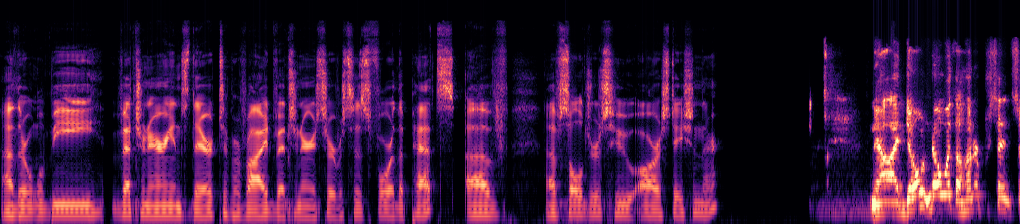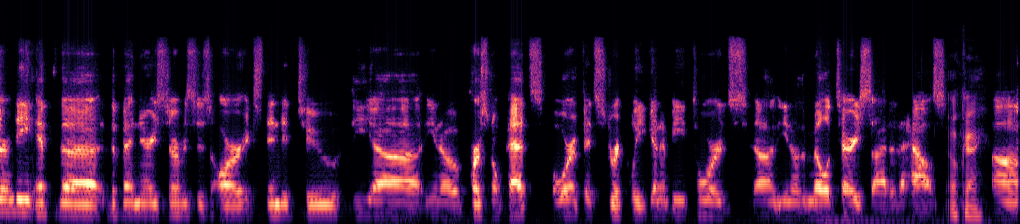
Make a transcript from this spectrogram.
uh, there will be veterinarians there to provide veterinary services for the pets of, of soldiers who are stationed there? Now, I don't know with 100% certainty if the, the veterinary services are extended to the, uh, you know, personal pets or if it's strictly going to be towards, uh, you know, the military side of the house. Okay. Um,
